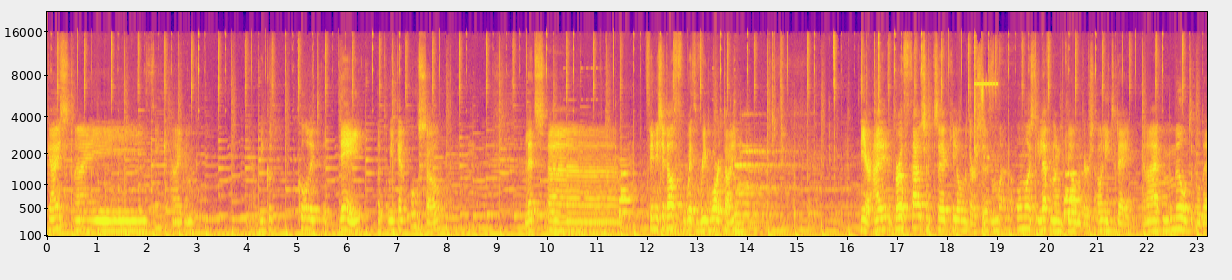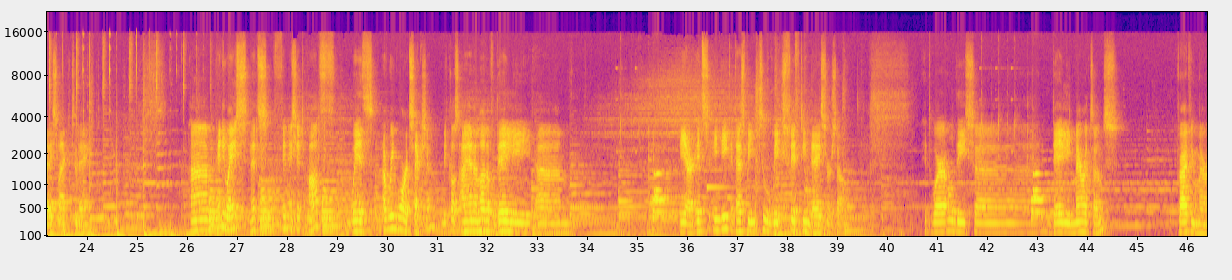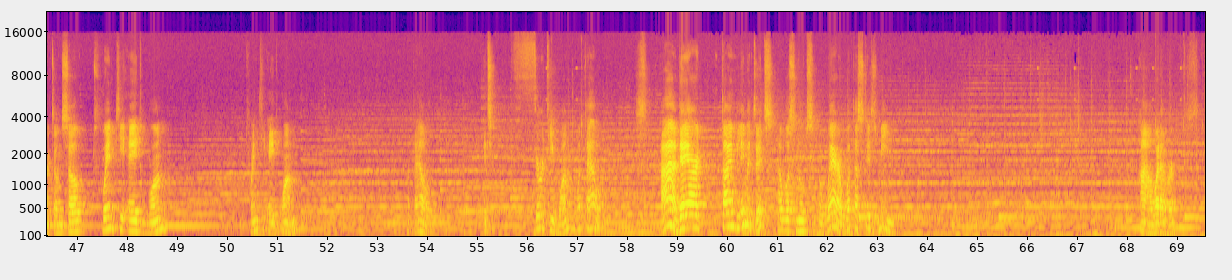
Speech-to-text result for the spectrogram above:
guys, I think I am, yeah, we could call it a day, but we can also, let's uh, finish it off with reward time. Here, I drove 1000 uh, kilometers, uh, almost 1100 kilometers only today, and I have multiple days like today. Um, anyways, let's finish it off with a reward section because I had a lot of daily um, here. It's indeed it has been two weeks 15 days or so. It were all these uh, daily marathons driving marathons. So 28 1 28 1 what the hell? It's 31 what the hell Ah, they are time limited. I was not aware. What does this mean? Ah, whatever.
